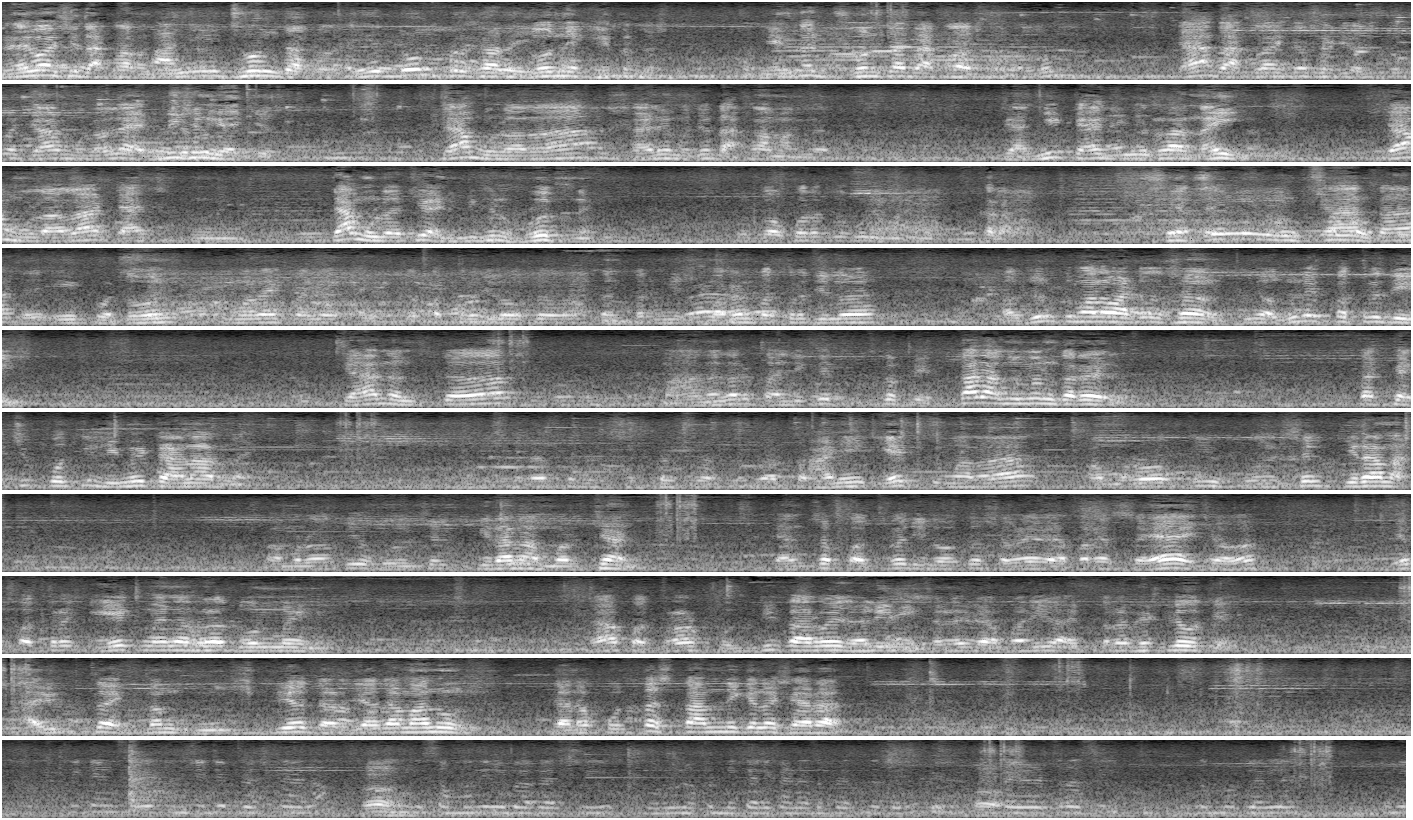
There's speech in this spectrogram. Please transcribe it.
रहिवासी दाखला. आणि झोन दाखला हे दोन प्रकार आहेत. दोन एक एकच असतो. एकच झोनचा दाखला असतो त्या दाखला याच्यासाठी असतो की ज्या मुलाला ॲडमिशन घ्यायची असते त्या मुलाला शाळेमध्ये दाखला मागतात ज्यांनी टॅक्स भरला नाही त्या मुलाला टॅक्स त्या मुलाची ॲडमिशन होत नाही तो लवकरात लवकर करा. शैक्षणिक आता एक दोन तुम्हाला एक पहिलं पत्र दिलं होतं नंतर मी स्मरणपत्र दिलं. अजून तुम्हाला वाटत असेल तुम्ही अजून एक पत्र देईल त्यानंतर महानगरपालिकेत इतकं बेकार आंदोलन करेल तर त्याची कोणती लिमिट राहणार नाही. आणि एक तुम्हाला अमरावती होलसेल किराणा अमरावती होलसेल किराणा मर्चंट त्यांचं पत्र दिलं होतं सगळ्या व्यापाऱ्या सह्या याच्यावर. हे पत्र एक महिना झाला दोन महिने. ह्या पत्रावर कोणती कारवाई झाली नाही सगळे व्यापारी आयुक्ताला भेटले होते. आयुक्त एकदम निष्क्रिय दर्जाचा माणूस त्यानं कोणतंच काम नाही केलं शहरात.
